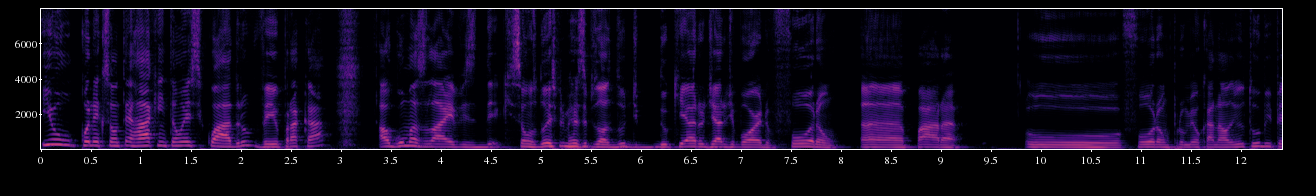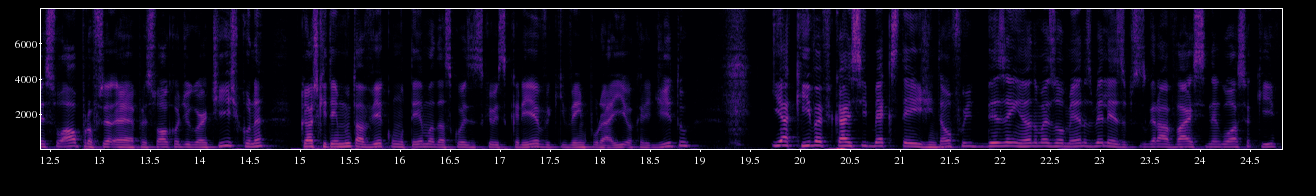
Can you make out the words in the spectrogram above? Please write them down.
E o Conexão Terraque, então esse quadro veio para cá. Algumas lives, de, que são os dois primeiros episódios do, do que era o Diário de Bordo, foram uh, para o foram pro meu canal no YouTube pessoal, é, pessoal que eu digo artístico, né? Porque eu acho que tem muito a ver com o tema das coisas que eu escrevo e que vem por aí, eu acredito. E aqui vai ficar esse backstage. Então eu fui desenhando mais ou menos, beleza, preciso gravar esse negócio aqui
